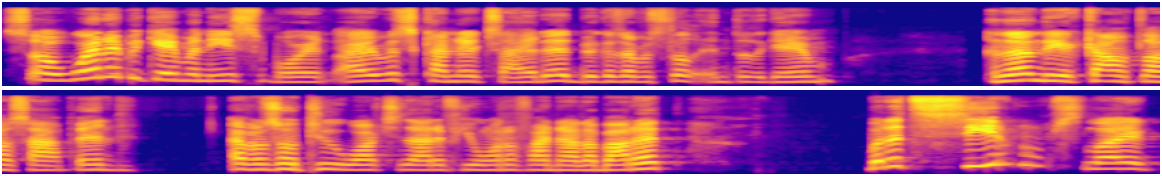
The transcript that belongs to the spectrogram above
So when it became an esport, I was kind of excited because I was still into the game. And then the account loss happened. Episode 2, watch that if you want to find out about it. But it seems like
